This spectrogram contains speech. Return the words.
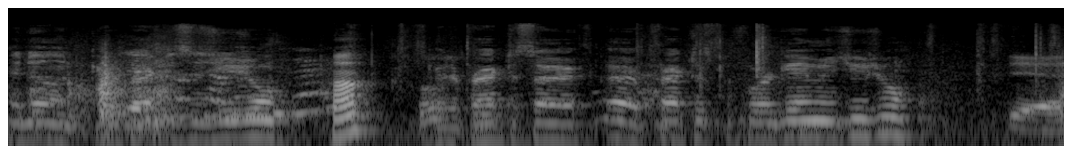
Hey Dylan, care to practice as usual? Huh? Care to practice, uh, uh, practice before a game as usual? Yeah.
